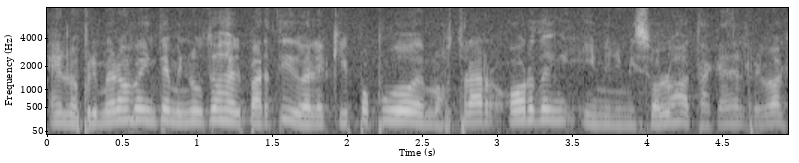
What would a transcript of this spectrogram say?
En los primeros 20 minutos del partido, el equipo pudo demostrar orden y minimizó los ataques del rival.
